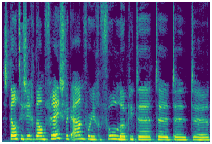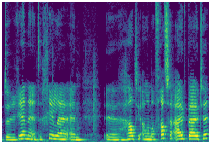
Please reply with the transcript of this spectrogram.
Stelt hij zich dan vreselijk aan voor je gevoel, loopt hij te, te, te, te, te rennen en te gillen en uh, haalt hij allemaal fratsen uit buiten,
